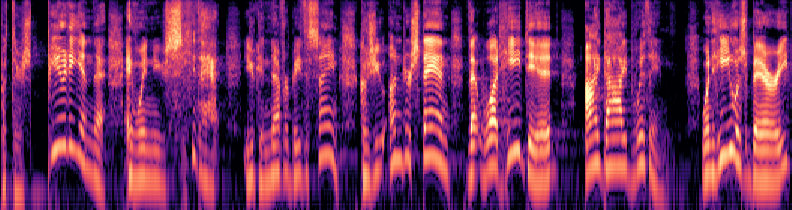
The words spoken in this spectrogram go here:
But there's beauty in that. And when you see that, you can never be the same because you understand that what He did, I died with Him. When he was buried,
